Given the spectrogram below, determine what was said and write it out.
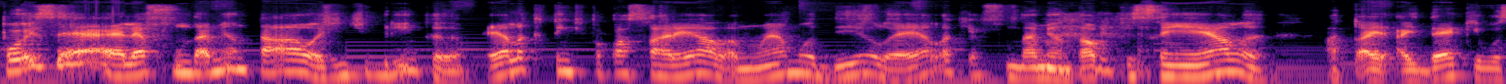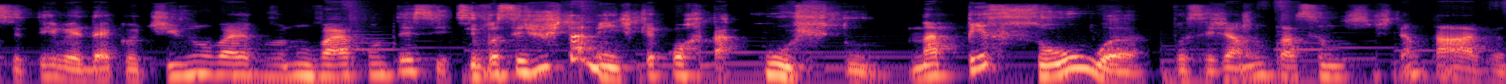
Pois é, ela é fundamental, a gente brinca. Ela que tem que ir pra passarela, não é a modelo, é ela que é fundamental, porque sem ela, a, a ideia que você teve, a ideia que eu tive, não vai, não vai acontecer. Se você justamente quer cortar custo na pessoa, você já não está sendo sustentável.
